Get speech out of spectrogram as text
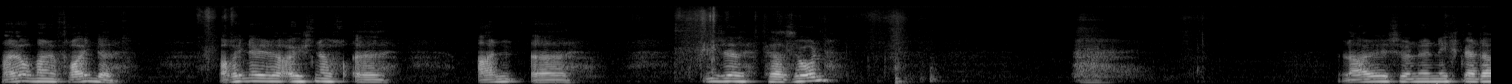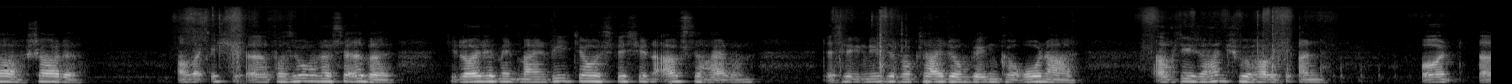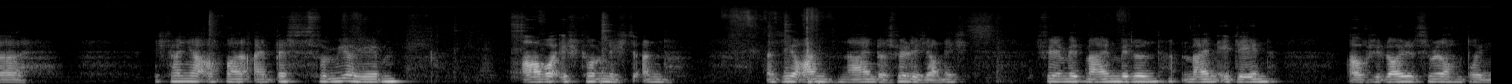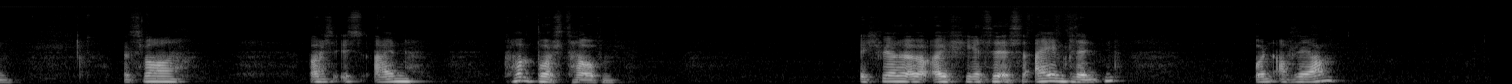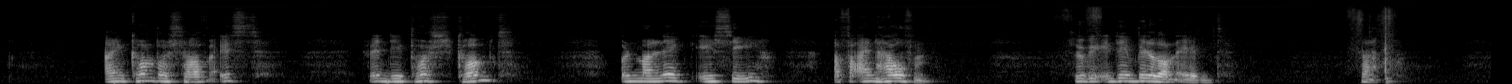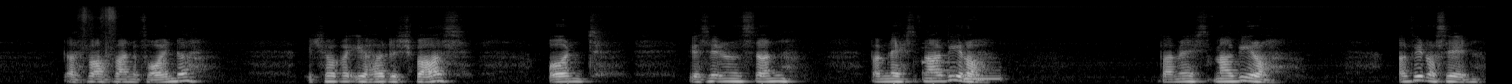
Hallo meine Freunde, erinnert ihr euch noch äh, an äh, diese Person? Leider ist sie nicht mehr da, schade. Aber ich äh, versuche dasselbe, die Leute mit meinen Videos ein bisschen aufzuheitern. Deswegen diese Verkleidung wegen Corona. Auch diese Handschuhe habe ich an. Und äh, ich kann ja auch mal ein Bestes von mir geben, aber ich komme nicht an, an sie ran. Nein, das will ich ja nicht. Ich will mit meinen Mitteln, meinen Ideen auch die Leute zum Lachen bringen. Und zwar, was ist ein Komposthaufen? Ich werde euch jetzt es einblenden und erklären, ein Komposthaufen ist, wenn die Post kommt und man legt sie auf einen Haufen. So wie in den Bildern eben. So. Das war's meine Freunde. Ich hoffe, ihr hattet Spaß und wir sehen uns dann beim nächsten Mal wieder. Beim nächsten Mal wieder. Auf Wiedersehen.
